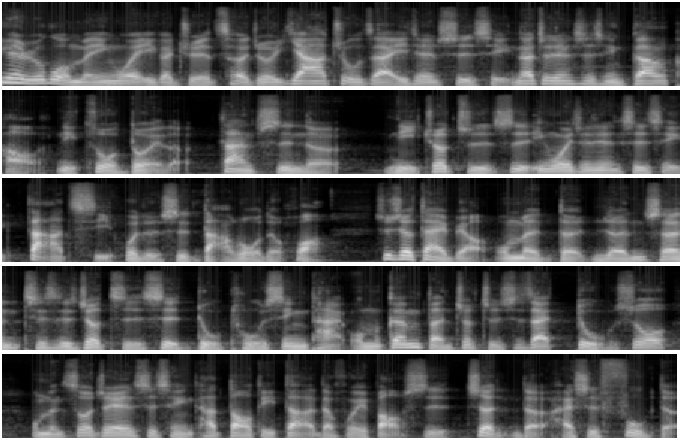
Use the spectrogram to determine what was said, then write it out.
因为如果我们因为一个决策就压住在一件事情，那这件事情刚好你做对了，但是呢，你就只是因为这件事情大起或者是大落的话，这就代表我们的人生其实就只是赌徒心态，我们根本就只是在赌说我们做这件事情它到底带来的回报是正的还是负的。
